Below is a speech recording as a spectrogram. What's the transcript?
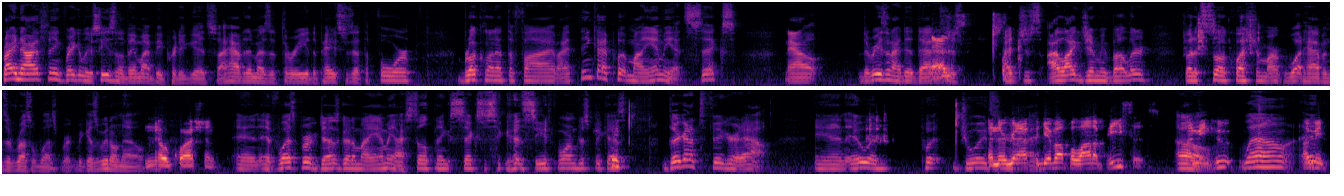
right now, I think regular season they might be pretty good. So I have them as a three, the Pacers at the four, Brooklyn at the five. I think I put Miami at six. Now the reason I did that is That's- just I just I like Jimmy Butler, but it's still a question mark what happens if Russell Westbrook because we don't know. No question. And if Westbrook does go to Miami, I still think six is a good seed for him just because they're have to figure it out. And it would put joy And they're going to have to give up a lot of pieces. Oh, I mean, who? Well, I it- mean-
